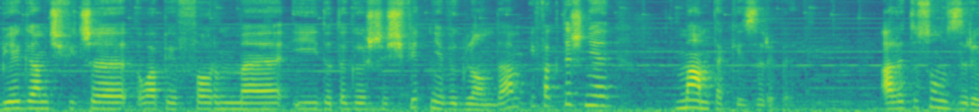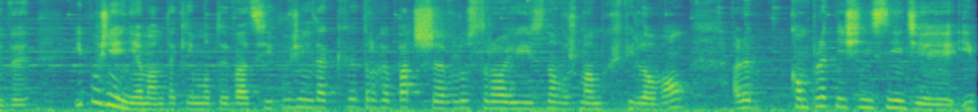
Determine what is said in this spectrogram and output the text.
biegam, ćwiczę, łapię formę i do tego jeszcze świetnie wyglądam i faktycznie mam takie zrywy. Ale to są zrywy i później nie mam takiej motywacji, później tak trochę patrzę w lustro i znowuż mam chwilową, ale kompletnie się nic nie dzieje i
